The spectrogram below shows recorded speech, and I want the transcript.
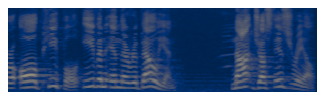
for all people, even in their rebellion, not just Israel.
